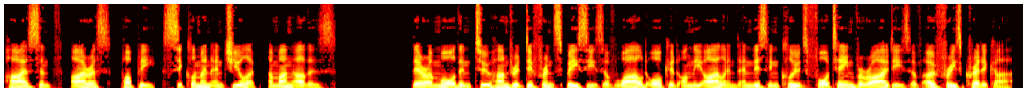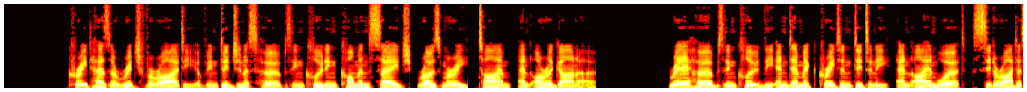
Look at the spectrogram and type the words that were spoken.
hyacinth, iris, poppy, cyclamen and tulip, among others. There are more than 200 different species of wild orchid on the island and this includes 14 varieties of Ophrys cretica. Crete has a rich variety of indigenous herbs including common sage, rosemary, thyme, and oregano. Rare herbs include the endemic Cretan dittany, and ironwort, Sideritis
